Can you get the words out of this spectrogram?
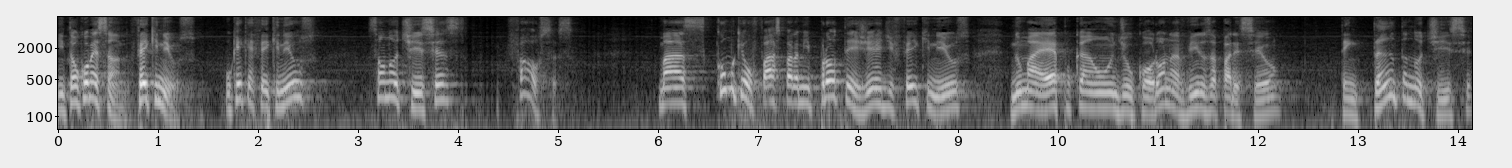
Então, começando, fake news. O que, que é fake news? São notícias falsas. Mas como que eu faço para me proteger de fake news numa época onde o coronavírus apareceu, tem tanta notícia,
